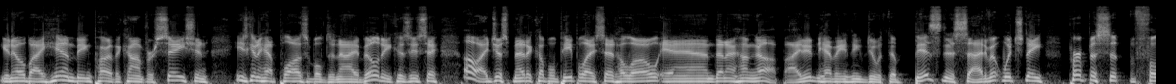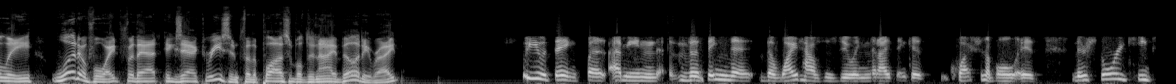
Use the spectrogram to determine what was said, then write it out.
you know, by him being part of the conversation, he's going to have plausible deniability because he say, oh, I just met a couple people, I said hello, and then I hung up. I didn't have anything to do with the business side of it, which they purposefully would avoid for that exact reason, for the plausible deniability, right? Well, you would think, but I mean, the thing that the White House is doing that I think is questionable is their story keeps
